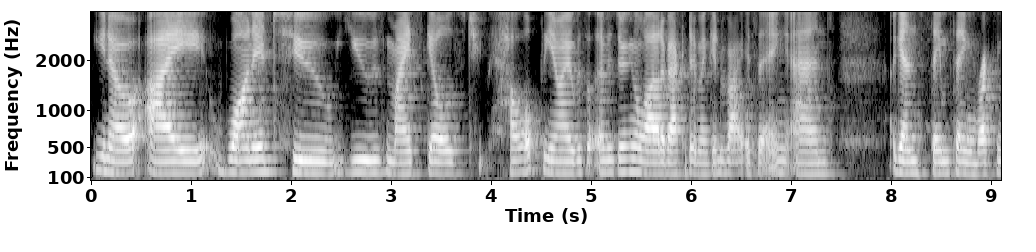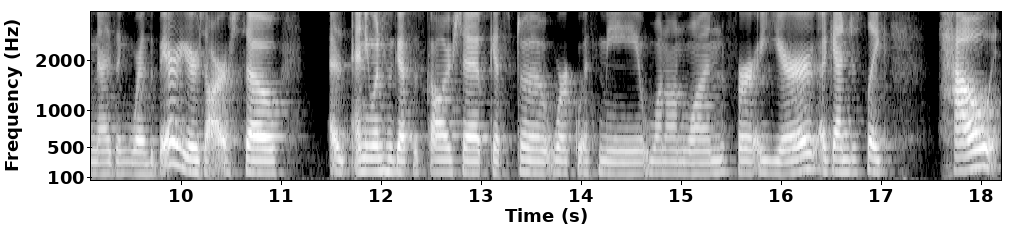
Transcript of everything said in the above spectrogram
you know, I wanted to use my skills to help. You know, I was I was doing a lot of academic advising and again, same thing, recognizing where the barriers are. So, anyone who gets a scholarship gets to work with me one on one for a year. Again, just like how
